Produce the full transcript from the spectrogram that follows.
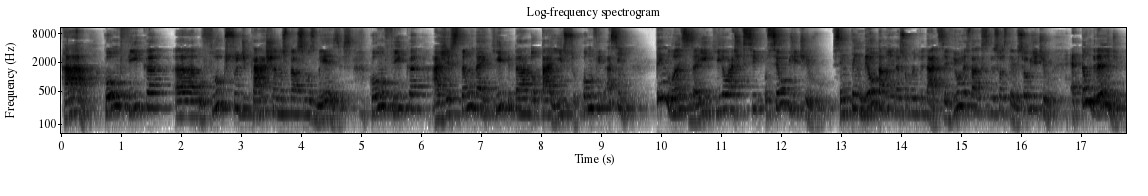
ah, como fica uh, o fluxo de caixa nos próximos meses? Como fica a gestão da equipe para adotar isso? Como fica assim? Tem nuances aí que eu acho que se o seu objetivo, você entendeu o tamanho dessa oportunidade, você viu o resultado que essas pessoas teve, seu objetivo é tão grande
